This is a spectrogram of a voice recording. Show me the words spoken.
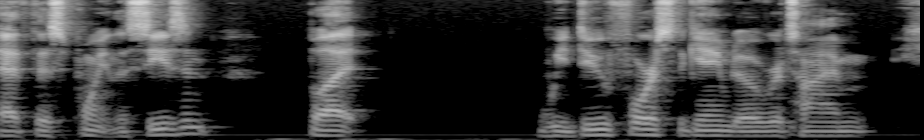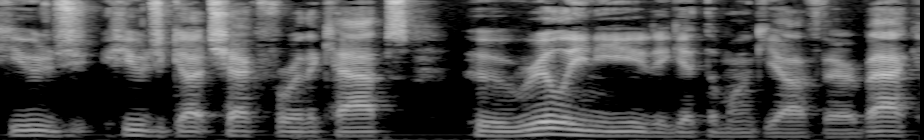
at this point in the season. But we do force the game to overtime. Huge, huge gut check for the Caps, who really needed to get the monkey off their back.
